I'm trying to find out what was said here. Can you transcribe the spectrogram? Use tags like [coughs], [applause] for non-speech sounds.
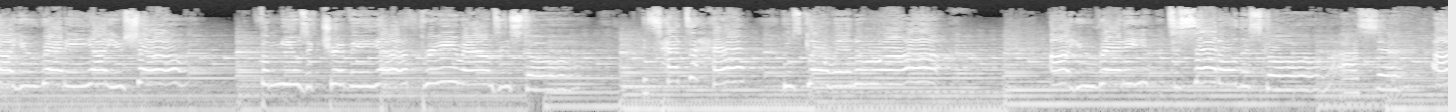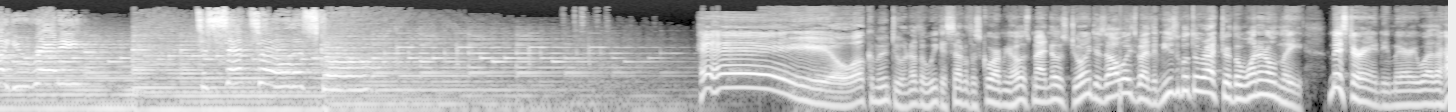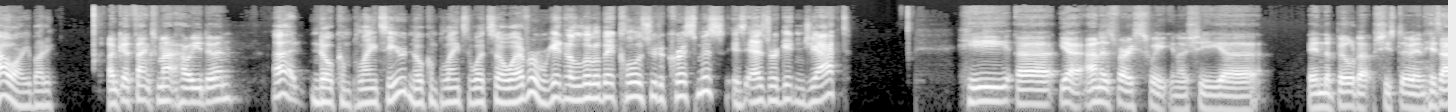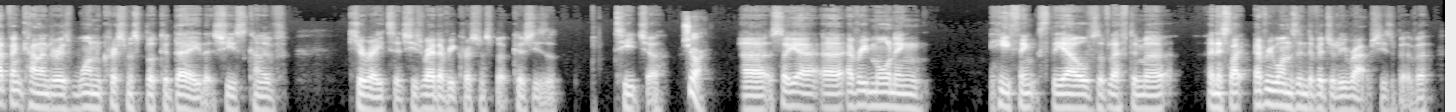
are you ready? Are you sure? For music trivia, three rounds in store. It's head to head, who's going to war? Are you ready to settle the score? I said, Are you ready to settle the score? Hey, hey! Welcome into another week of Settle the Score. I'm your host, Matt Knost, joined as always by the musical director, the one and only Mr. Andy Merryweather. How are you, buddy? I'm good, thanks, Matt. How are you doing? Uh, no complaints here. No complaints whatsoever. We're getting a little bit closer to Christmas. Is Ezra getting jacked? He, uh, yeah, Anna's very sweet. You know, she, uh, in the build up, she's doing his advent calendar is one Christmas book a day that she's kind of curated. She's read every Christmas book because she's a teacher. Sure. Uh, so yeah, uh, every morning he thinks the elves have left him a, and it's like everyone's individually wrapped. She's a bit of a,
